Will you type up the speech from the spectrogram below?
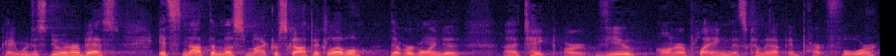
Okay, we're just doing our best. It's not the most microscopic level that we're going to uh, take or view on our playing. That's coming up in part four.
